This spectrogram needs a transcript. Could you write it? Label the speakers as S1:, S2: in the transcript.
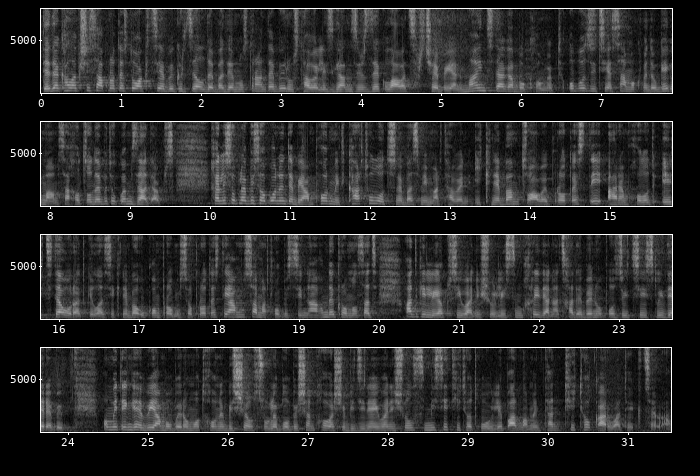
S1: დედაქალაქში საპროტესტო აქციები გრძელდება, დემონსტრანტები რუსთაველის გამზირზე კლავაც რჩებიან. მაინც დაგაბოქლომებთ. ოპოზიცია სამოქმედო გეგმა ამ სახელწოდებით უკვე მზად აქვს. ხელისუფლების ოპონენტები ამ ფორმით ქართულ ოცნებას მიმართავენ. იქნება მწვავე პროტესტი, არა მხოლოდ ერთ და ორ ადგილას იქნება უკომპრომისო პროტესტი ამ სამართლობის წინააღმდეგ, რომელსაც ადგილი აქვს ივანიშვილის მხრიდან აცხადებენ ოპოზიციის ლიდერები. მომიტინგეები ამბობენ, რომ მოთხოვნების შეუსრულებლობის შემთხვევაში ბიძინა ივანიშვილს მისი თითოწყუილი პარლამენტ პარლამენტთან თითო კარვად ექცევა.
